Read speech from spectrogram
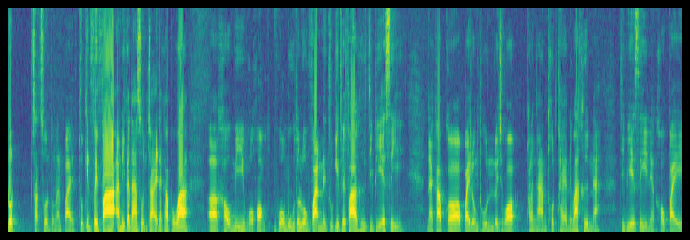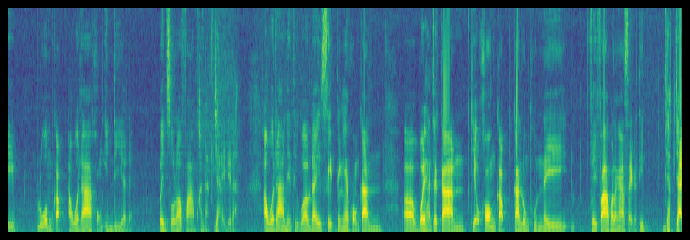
ลดสัดส่วนตรงนั้นไป ธุรกิจไฟฟ้าอันนี้ก็น่าสนใจนะครับ เพราะว่าเขามีหัวหอกหัวหมู่ทะลวงฟันในธุรกิจไฟฟ้าคือ GPSC นะครับก็ไปลงทุนโดยเฉพาะพลังงานทดแทนเนี่ยมากขึ้นนะ GPSC เนี่ยเขาไปร่วมกับอวดาของอินเดียเนี่ยเป็นโซลาร์ฟาร์มขนาดใหญ่เลยนะอวดาเนี่ยถือว่าได้สิทธิ์ในแง่ของการบริหารจัดการเกี่ยวข้องกับการลงทุนในไฟฟ้าพลังงานแสงอาทิตย์ยักษ์ใหญ่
